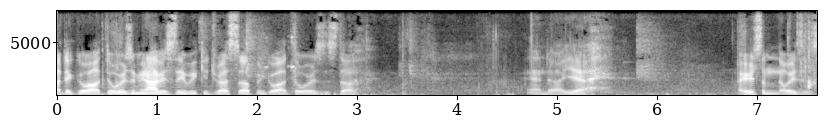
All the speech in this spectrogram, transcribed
had to go outdoors. I mean, obviously we could dress up and go outdoors and stuff. And uh, yeah, I hear some noises.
